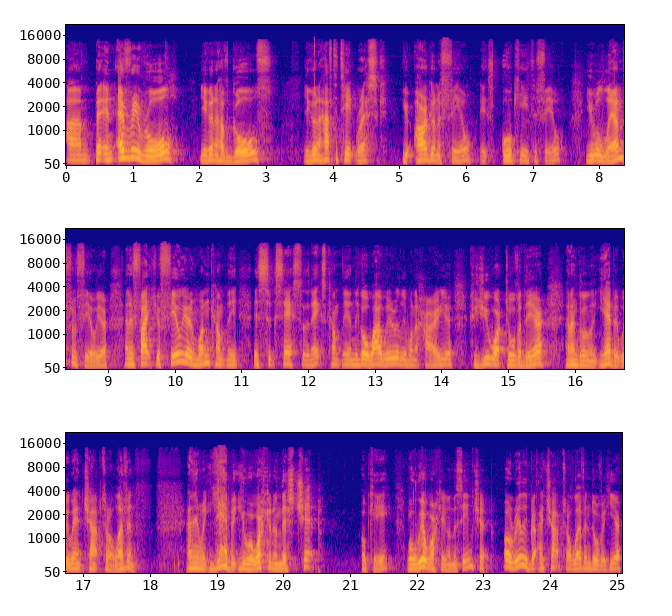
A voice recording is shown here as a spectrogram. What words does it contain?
Um, but in every role, you're going to have goals. You're going to have to take risk. You are going to fail. It's okay to fail. You will learn from failure. And in fact, your failure in one company is success for the next company. And they go, wow, we really want to hire you because you worked over there. And I'm going, yeah, but we went chapter 11. And they went, yeah, but you were working on this chip. Okay, well, we're working on the same chip. Oh, really? But I chapter 11 over here.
